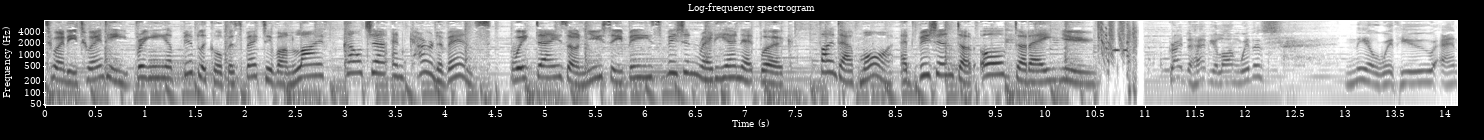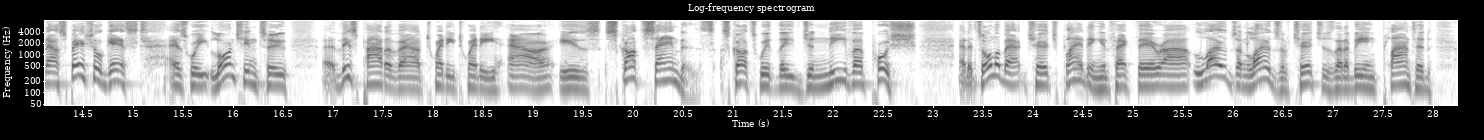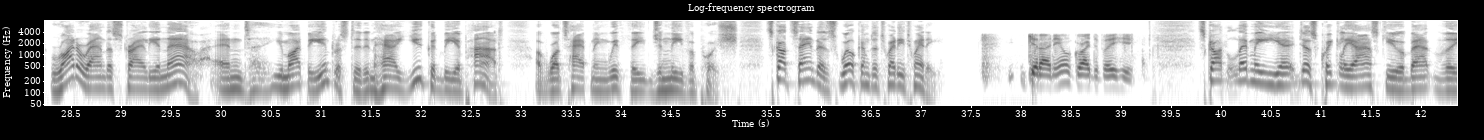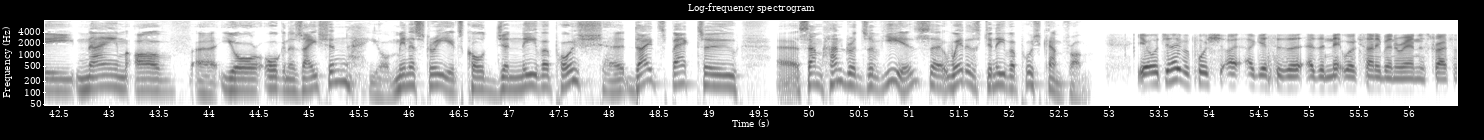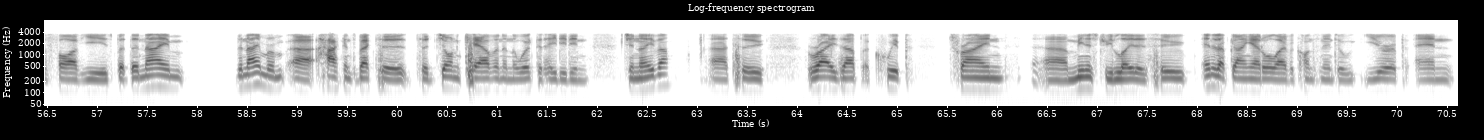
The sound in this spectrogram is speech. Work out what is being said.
2020, bringing a biblical perspective on life, culture, and current events. Weekdays on UCB's Vision Radio Network. Find out more at vision.org.au. Great to have you along with us. Neil with you and our special guest as we launch into uh, this part of our 2020 hour is Scott Sanders. Scott's with the Geneva Push and it's all about church planting. In fact, there are loads and loads of churches that are being planted right around Australia now and you might be interested in how you could be a part of what's happening with the Geneva Push. Scott Sanders, welcome to 2020. G'day, Neil. Great to be here. Scott, let me uh, just quickly ask you about the name of uh, your organisation, your ministry. It's called Geneva Push. Uh, dates back to uh, some hundreds of years. Uh, where does Geneva Push come from? Yeah, well, Geneva Push, I, I guess, as a as a network's only been around in Australia for five years, but the name the name uh, harkens back to, to John Calvin and the work that he did in Geneva to raise up, equip, train, uh, ministry leaders who ended up going out all over continental Europe and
